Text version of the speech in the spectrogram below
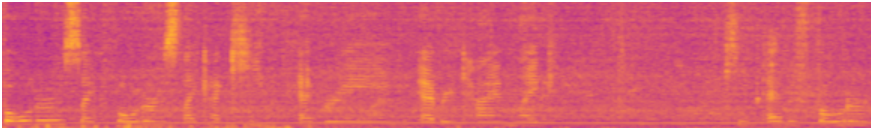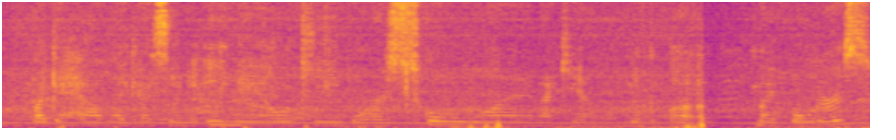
folders like folders like I keep every every time like keep every folder like I have like I say an email keep or a school one and I can't look up my folders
